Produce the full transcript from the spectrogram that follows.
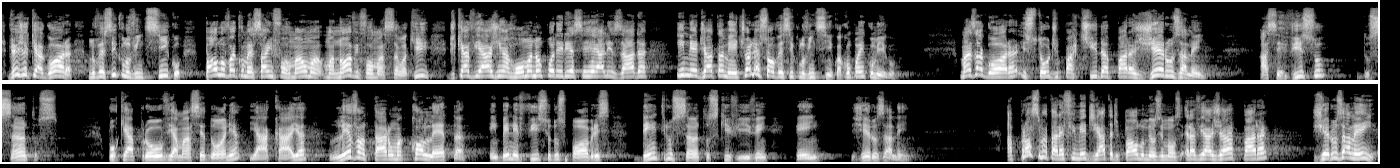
Veja que agora, no versículo 25, Paulo vai começar a informar uma, uma nova informação aqui, de que a viagem a Roma não poderia ser realizada imediatamente. Olha só o versículo 25, acompanhe comigo. Mas agora estou de partida para Jerusalém, a serviço dos santos, porque aprouve a Macedônia e a Acaia levantar uma coleta em benefício dos pobres dentre os santos que vivem em Jerusalém. A próxima tarefa imediata de Paulo, meus irmãos, era viajar para Jerusalém.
